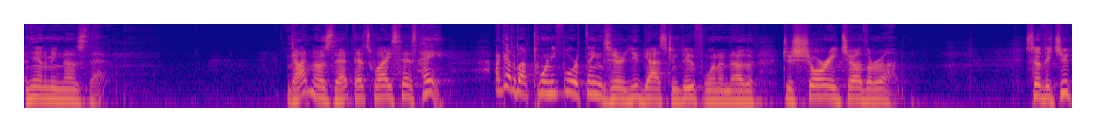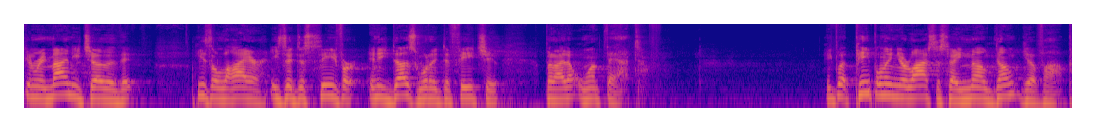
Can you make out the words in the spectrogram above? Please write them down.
And the enemy knows that. God knows that. That's why He says, hey, I got about 24 things here you guys can do for one another to shore each other up so that you can remind each other that he's a liar, he's a deceiver, and he does want to defeat you. But I don't want that. He put people in your lives to say, no, don't give up.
